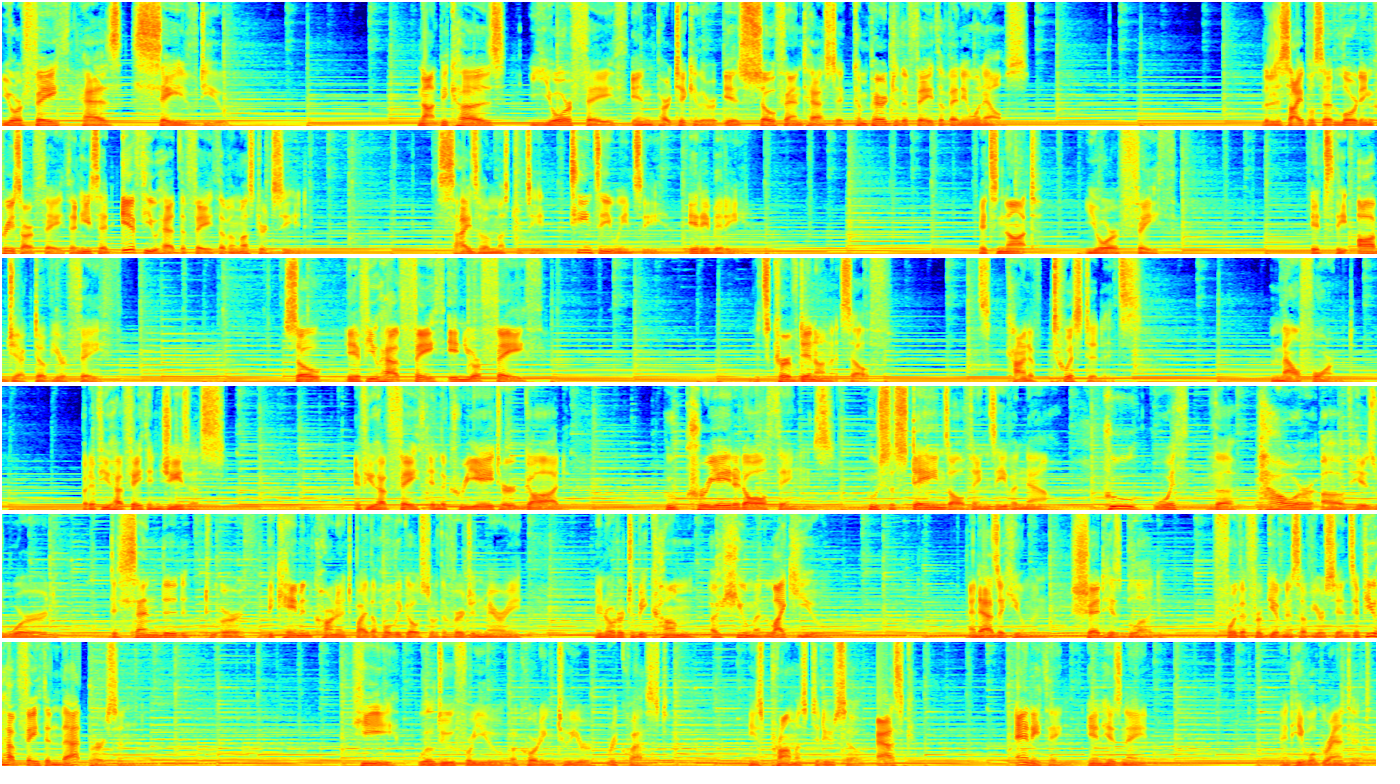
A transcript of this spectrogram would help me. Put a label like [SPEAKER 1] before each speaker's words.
[SPEAKER 1] Your faith has saved you. Not because your faith in particular is so fantastic compared to the faith of anyone else. The disciple said, Lord, increase our faith. And he said, If you had the faith of a mustard seed, the size of a mustard seed, teensy weensy, itty bitty. It's not your faith, it's the object of your faith. So if you have faith in your faith, it's curved in on itself. It's kind of twisted. It's malformed. But if you have faith in Jesus, if you have faith in the Creator God who created all things, who sustains all things even now, who, with the power of His Word, descended to earth, became incarnate by the Holy Ghost of the Virgin Mary, in order to become a human like you, and as a human, shed His blood for the forgiveness of your sins. If you have faith in that person, He will do for you according to your request. He's promised to do so. Ask anything in His name, and He will grant it.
